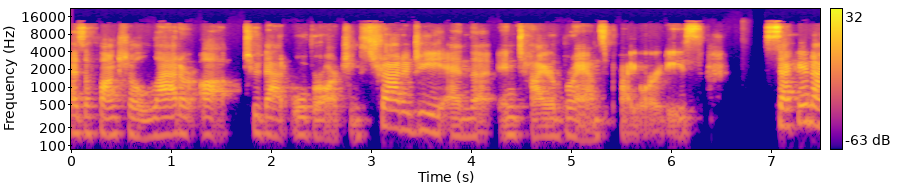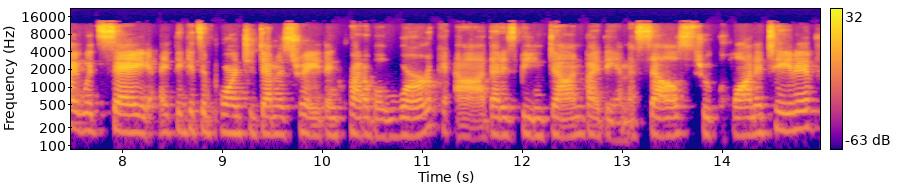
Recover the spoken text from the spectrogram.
as a functional ladder up to that overarching strategy and the entire brand's priorities? Second, I would say I think it's important to demonstrate the incredible work uh, that is being done by the MSLs through quantitative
